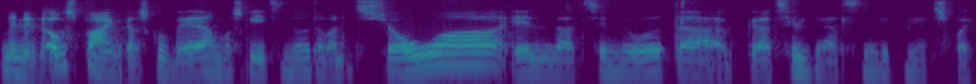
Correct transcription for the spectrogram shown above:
Men en opsparing, der skulle være måske til noget, der var lidt sjovere, eller til noget, der gør tilværelsen lidt mere tryg.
